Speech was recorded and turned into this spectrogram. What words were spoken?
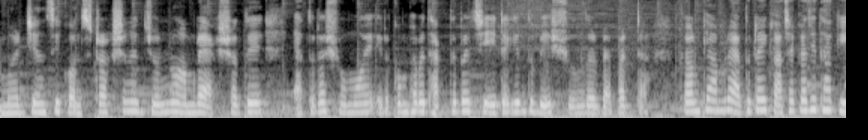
এমার্জেন্সি কনস্ট্রাকশনের জন্য আমরা একসাথে এতটা সময় এরকমভাবে থাকতে পারছি, এটা কিন্তু বেশ সুন্দর ব্যাপারটা। কারণ কি আমরা এতটাই কাছাকাছি থাকি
